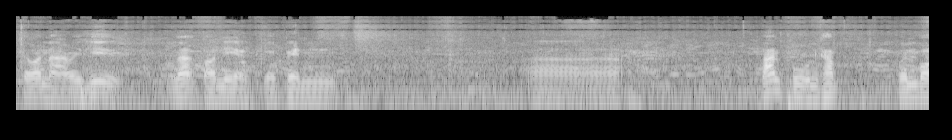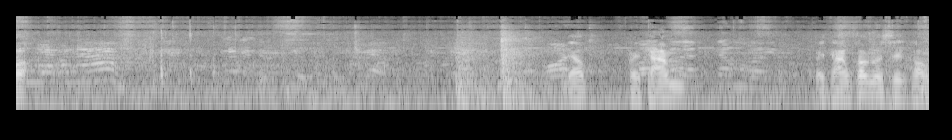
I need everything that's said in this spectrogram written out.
แต่ว่าหนาไปที่ณตอนนี้เกิดเป็นร้านปูนครับ เพิ่นบ่เดี๋ยวไปถามไปถามความรู้สึกของ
